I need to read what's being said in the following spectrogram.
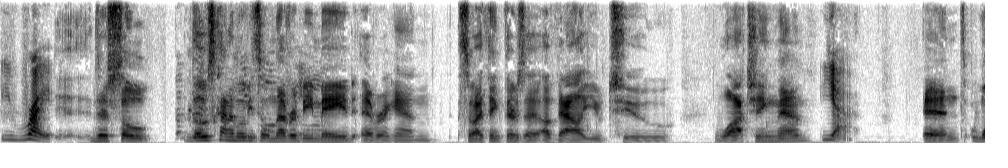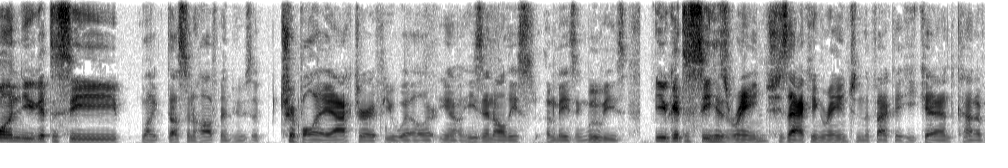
right. Uh, there's so those kind of movies will never be made ever again. So I think there's a, a value to watching them. Yeah. And one, you get to see like Dustin Hoffman, who's a triple A actor, if you will, or you know, he's in all these amazing movies. You get to see his range, his acting range, and the fact that he can kind of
